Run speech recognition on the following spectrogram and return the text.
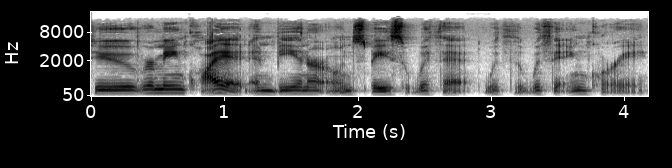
to remain quiet and be in our own space with it, with the, with the inquiry?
